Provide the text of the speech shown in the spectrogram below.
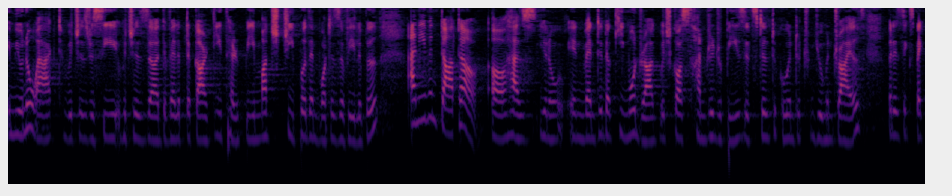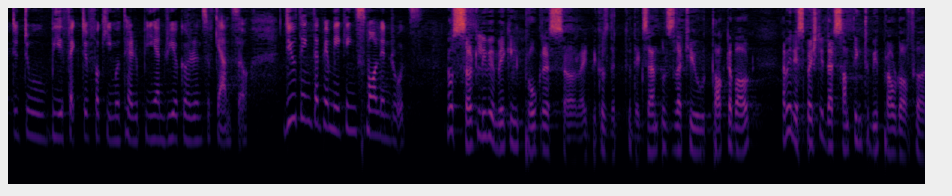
ImmunoAct, which is received, which has uh, developed a CAR T therapy much cheaper than what is available, and even Tata uh, has, you know, invented a chemo drug which costs 100 rupees. It's still to go into human trials, but is expected to be effective for chemotherapy and reoccurrence of cancer. Do you think that we're making small inroads? No, certainly we're making progress, uh, right? Because the, the, examples that you talked about, I mean, especially that's something to be proud of. Uh,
